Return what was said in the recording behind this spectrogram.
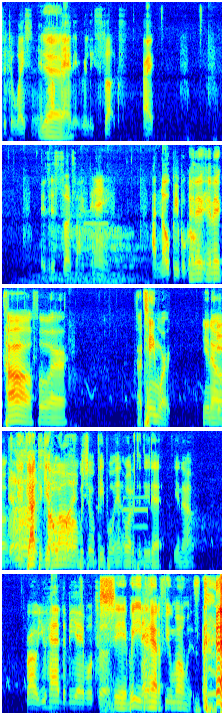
situation and how Yeah. bad it really sucks, right? It just sucks. Like, dang. I know people gonna. And it and it called for a teamwork. You know, you got to get so along much. with your people in order to do that. You know, bro, you had to be able to. shit, we even that- had a few moments. Yeah,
